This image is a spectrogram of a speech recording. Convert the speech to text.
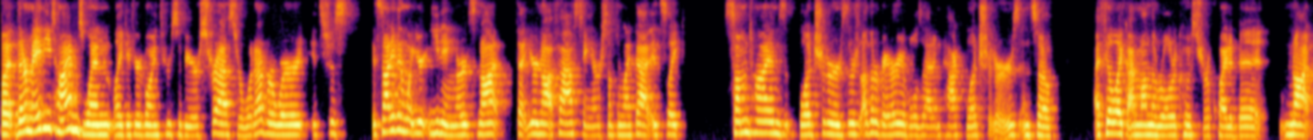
But there may be times when, like, if you're going through severe stress or whatever, where it's just, it's not even what you're eating, or it's not that you're not fasting or something like that. It's like sometimes blood sugars, there's other variables that impact blood sugars. And so I feel like I'm on the roller coaster quite a bit, not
